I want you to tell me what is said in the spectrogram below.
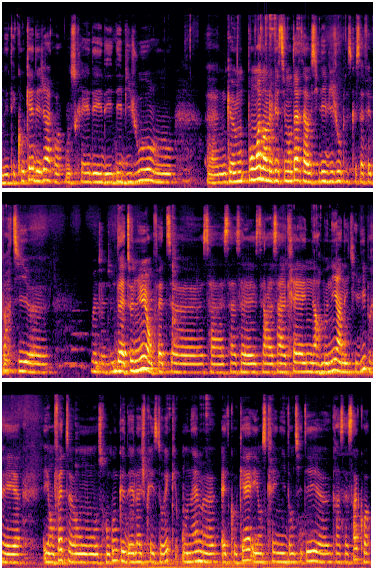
on était coquets déjà. Quoi. On se créait des, des, des bijoux. donc, pour moi, dans le vestimentaire, tu as aussi les bijoux parce que ça fait partie. de la tenue, en fait, ça, ça, ça, ça, ça a créé une harmonie, un équilibre et et en fait, on, se rend compte que dès l'âge préhistorique, on aime euh, être coquet et on se crée une identité euh, grâce à ça, quoi.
